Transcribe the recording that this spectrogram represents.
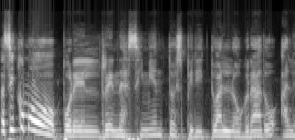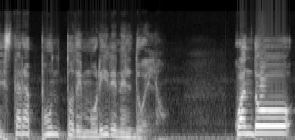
así como por el renacimiento espiritual logrado al estar a punto de morir en el duelo. Cuando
